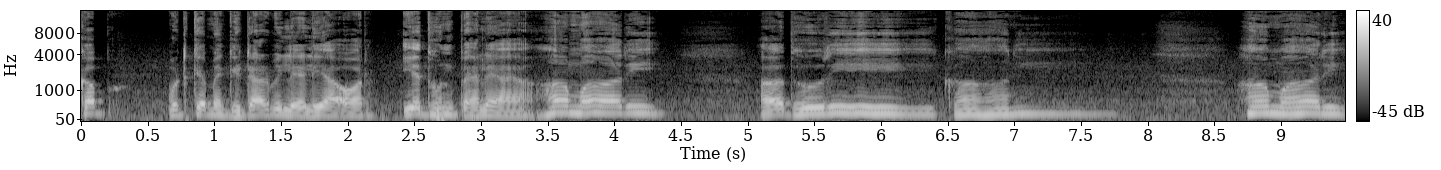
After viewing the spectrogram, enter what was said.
कब उठ के मैं गिटार भी ले लिया और ये धुन पहले आया। हमारी अधूरी कहानी हमारी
